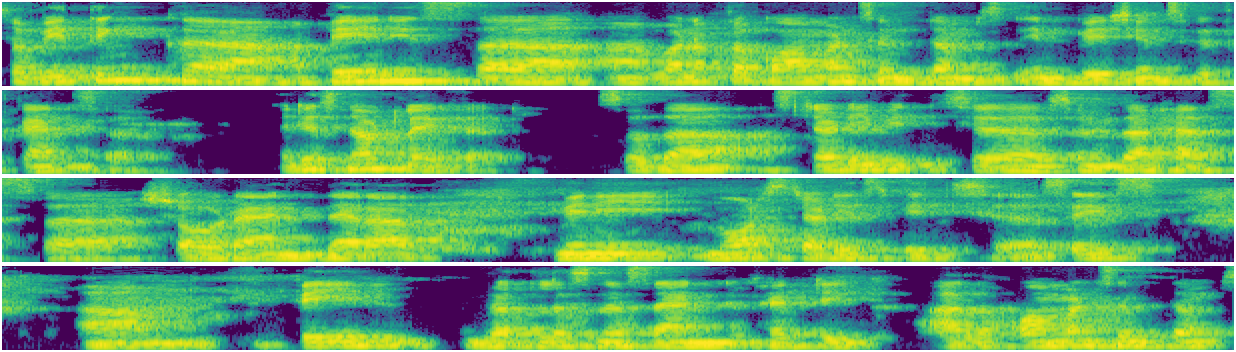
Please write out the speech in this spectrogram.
So we think uh, pain is uh, uh, one of the common symptoms in patients with cancer. It is not like that. So the study which uh, has uh, showed, and there are many more studies which uh, says um, pain, breathlessness, and fatigue are the common symptoms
